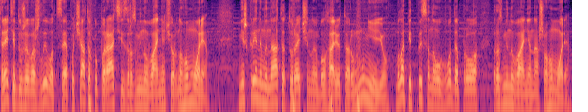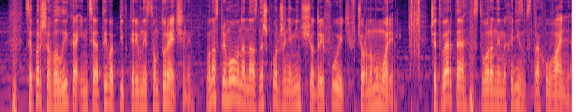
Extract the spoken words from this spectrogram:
Третє дуже важливо це початок операції з розмінування Чорного моря. Між країнами НАТО, Туреччиною, Болгарією та Румунією була підписана угода про розмінування нашого моря. Це перша велика ініціатива під керівництвом Туреччини. Вона спрямована на знешкодження мін, що дрейфують в Чорному морі. Четверте створений механізм страхування.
